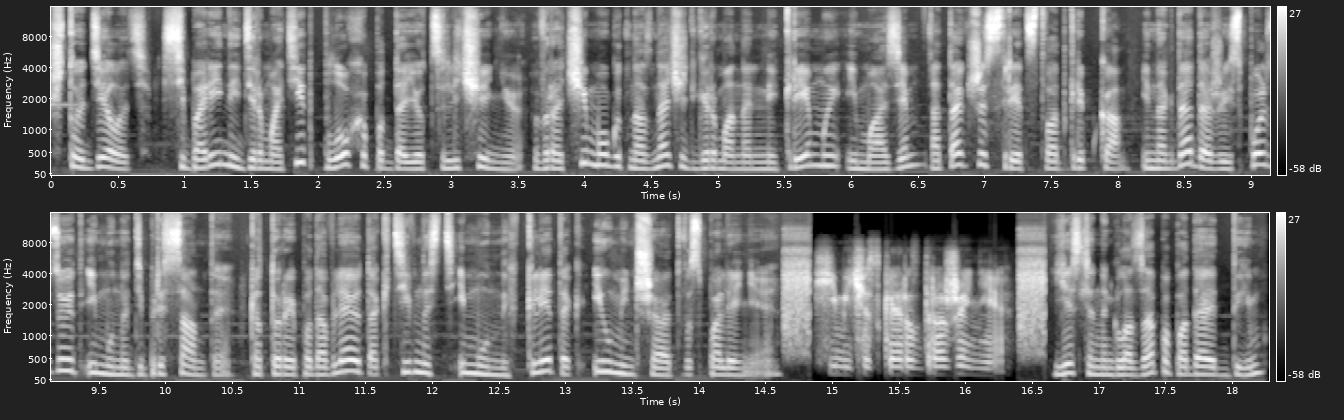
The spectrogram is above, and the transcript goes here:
Что делать? Сибарийный дерматит плохо поддается лечению. Врачи могут назначить гормональные кремы и мази, а также средства от грибка. Иногда даже используют иммунодепрессанты, которые подавляют активность иммунных клеток и уменьшают воспаление. Химическое раздражение. Если на глаза попадает дым,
